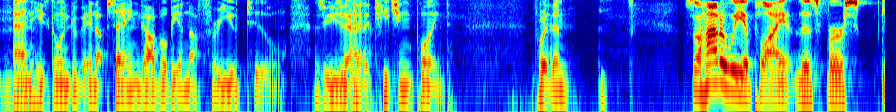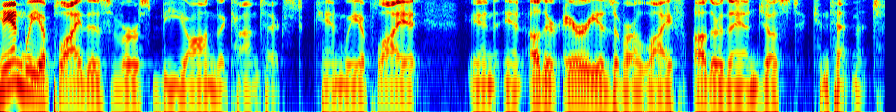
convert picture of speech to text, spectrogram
Mm-hmm. And he's going to end up saying God will be enough for you too. And so use it as a teaching point for Yeah. them. So, how do we apply this verse? Can we apply this verse beyond the context? Can we apply it in, in other areas of our life other than just contentment?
